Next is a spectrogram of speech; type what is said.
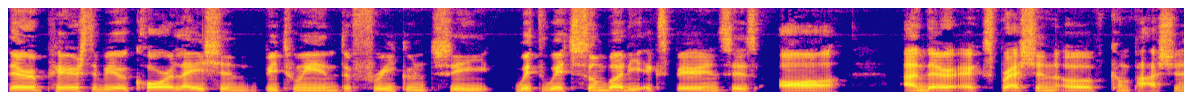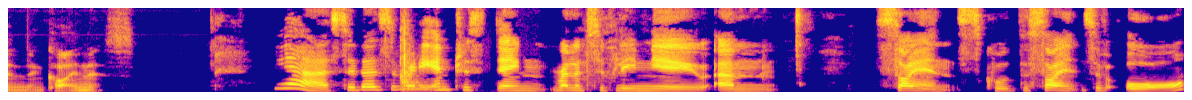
there appears to be a correlation between the frequency with which somebody experiences awe and their expression of compassion and kindness. Yeah, so there's a really interesting, relatively new um, science called the science of awe,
